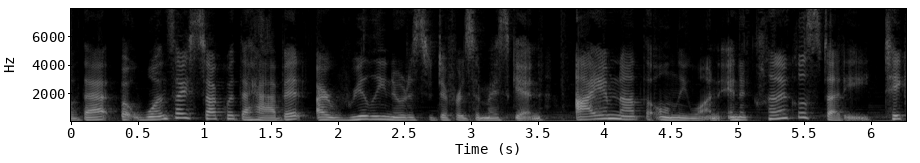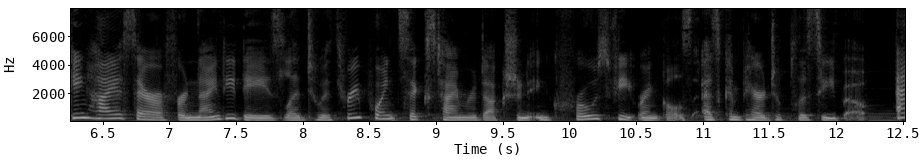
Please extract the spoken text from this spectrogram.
that. But once I stuck with the habit, I really noticed a difference in my skin. I am not the only one. In a clinical study, taking Hyacera for 90 days led to a 3.6 time reduction in crow's feet wrinkles as compared to placebo.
